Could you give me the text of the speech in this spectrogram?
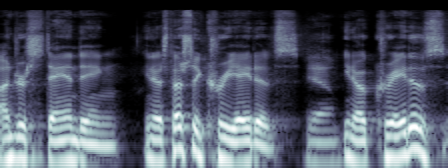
understanding, you know, especially creatives. Yeah. You know, creatives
